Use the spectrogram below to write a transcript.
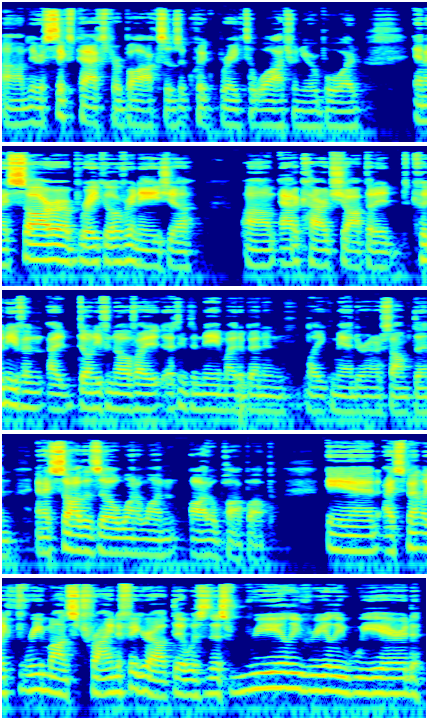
Um, there were six packs per box. It was a quick break to watch when you were bored. And I saw a break over in Asia um, at a card shop that I couldn't even, I don't even know if I, I think the name might have been in like Mandarin or something. And I saw the Zoe 101 auto pop up. And I spent like three months trying to figure out there was this really, really weird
